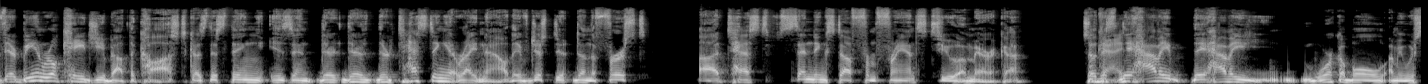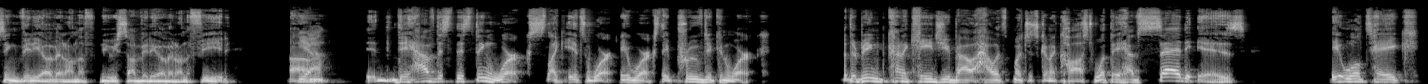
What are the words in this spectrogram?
they're being real cagey about the cost because this thing isn't. They're they're they're testing it right now. They've just d- done the first uh, test, sending stuff from France to America. So this, they have a they have a workable. I mean, we're seeing video of it on the. We saw video of it on the feed. Um, Yeah. they have this. This thing works. Like it's work. It works. They proved it can work. But they're being kind of cagey about how it's much it's going to cost. What they have said is it will take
